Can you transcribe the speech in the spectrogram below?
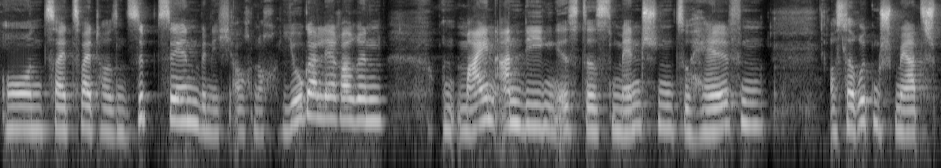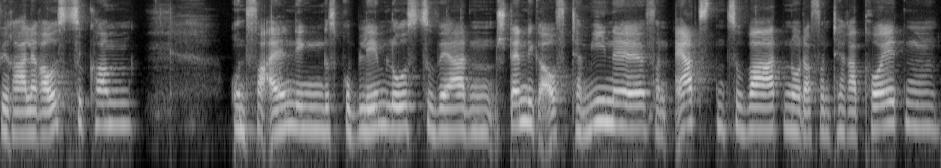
Und seit 2017 bin ich auch noch Yogalehrerin. Und mein Anliegen ist es, Menschen zu helfen, aus der Rückenschmerzspirale rauszukommen und vor allen Dingen das Problem loszuwerden, ständig auf Termine von Ärzten zu warten oder von Therapeuten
